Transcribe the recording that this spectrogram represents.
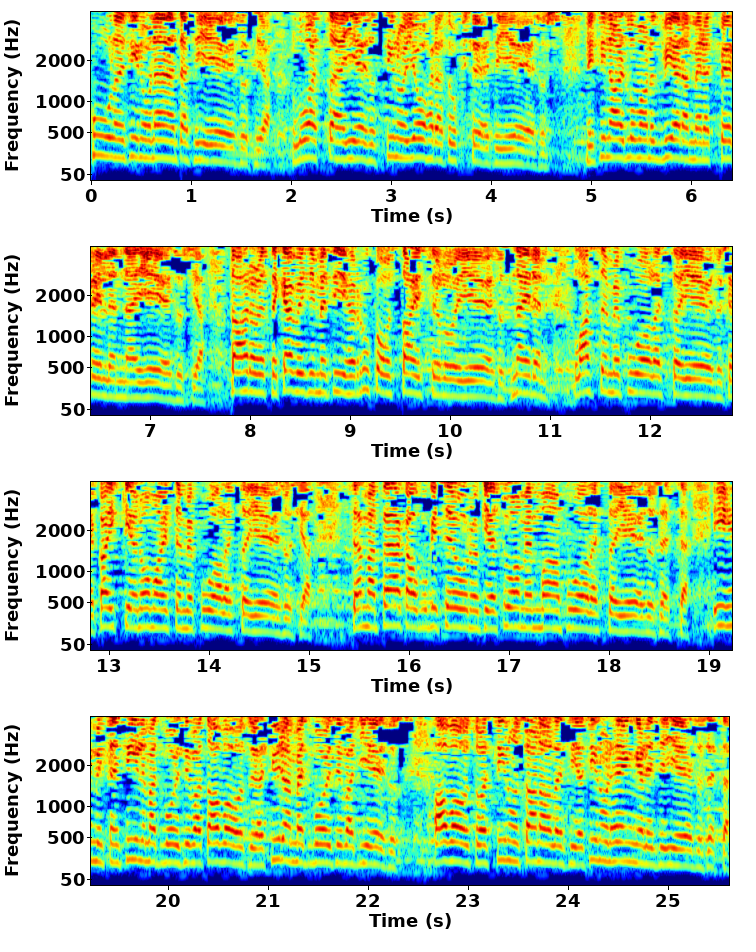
Kuulen sinun ääntäsi Jeesus ja luottaen Jeesus sinun johdatukseesi Jeesus. Niin sinä olet luvannut viedä meidät perille näin Jeesus. Ja tahdon, että kävisimme siihen rukoustaisteluun Jeesus. Näiden lastemme puolesta Jeesus ja kaikkien omaistemme puolesta Jeesus. Ja tämän pääkaupunkiseudunkin ja Suomen maan puolesta Jeesus. Että ihmisten silmät voisivat avautua ja sydämet voisivat Jeesus avautua sinun sanallesi ja sinun hengellesi Jeesus. Että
